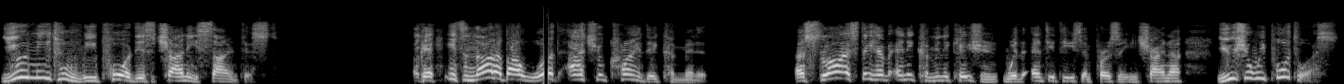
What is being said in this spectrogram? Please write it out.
you need to report this Chinese scientist. Okay, it's not about what actual crime they committed. As long as they have any communication with entities and person in China, you should report to us.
